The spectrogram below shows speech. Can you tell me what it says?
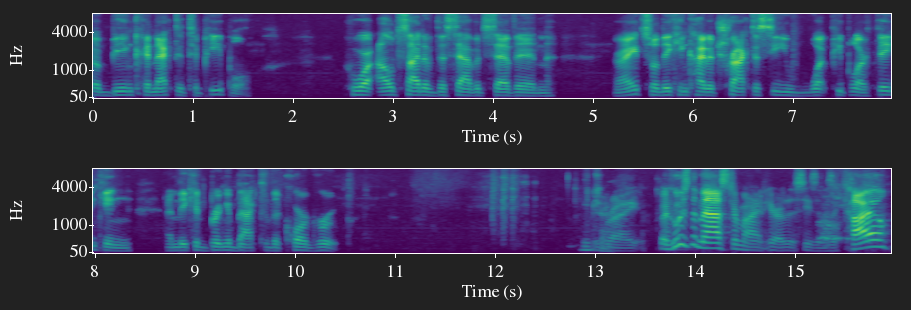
uh, being connected to people who are outside of the savage seven right? So they can kind of track to see what people are thinking and they could bring it back to the core group. Okay. Right. But who's the mastermind here this season? Is it Kyle?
